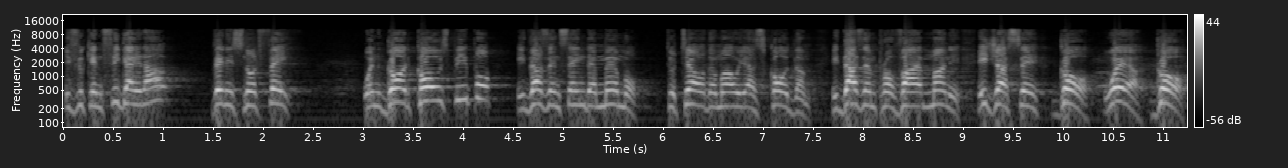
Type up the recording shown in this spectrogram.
If you can figure it out, then it's not faith. When God calls people, He doesn't send a memo to tell them how He has called them. He doesn't provide money. He just say, "Go where? Go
